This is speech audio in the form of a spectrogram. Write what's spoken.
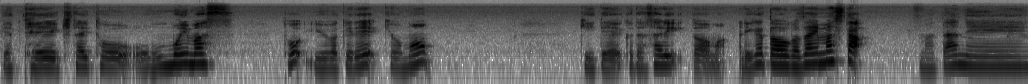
やっていきたいと思います。というわけで今日も聞いてくださりどうもありがとうございました。またね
